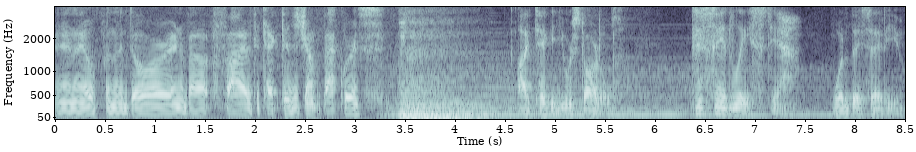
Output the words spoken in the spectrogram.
and I opened the door, and about five detectives jumped backwards. I take it you were startled. To say the least, yeah. What did they say to you?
